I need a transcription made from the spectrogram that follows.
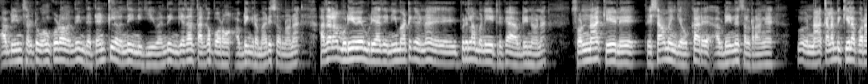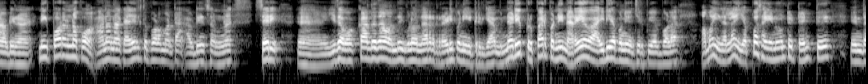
அப்படின்னு சொல்லிட்டு உன் கூட வந்து இந்த டென்ட்டில் வந்து இன்றைக்கி வந்து இங்கே தான் தங்க போகிறோம் அப்படிங்கிற மாதிரி சொன்னோன்னே அதெல்லாம் முடியவே முடியாது. நீ மாட்டுக்கு என்ன இப்படிலாம் பண்ணிகிட்டு இருக்க அப்படின்னோடனே சொன்னால் கேளு பேசாமல் இங்கே உட்காரு அப்படின்னு சொல்கிறாங்க நான் கிளம்பி கீழே போகிறேன் அப்படின்னா நீ போகிறேன்னா போ. ஆனால் நான் கையெழுத்து போட மாட்டேன் அப்படின்னு சொன்னேன் சரி இதை உட்காந்து தான் வந்து இவ்வளோ நேரம் ரெடி பண்ணிக்கிட்டு இருக்கேன் முன்னாடியே ப்ரிப்பேர் பண்ணி நிறைய ஐடியா பண்ணி வச்சுருப்பிய போல். ஆமாம் இதெல்லாம் எப்போ செய்யணுன்ட்டு டென்ட்டு இந்த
